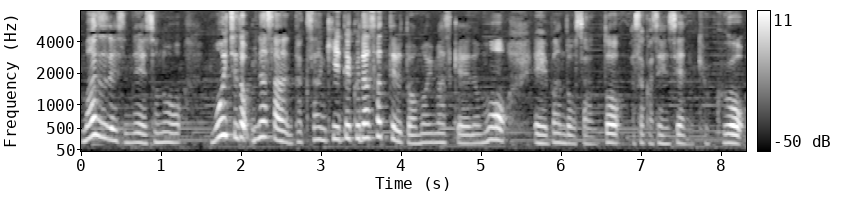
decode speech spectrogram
まずですねそのもう一度皆さんたくさん聴いてくださってると思いますけれども、えー坂東さんと浅香先生の曲を、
